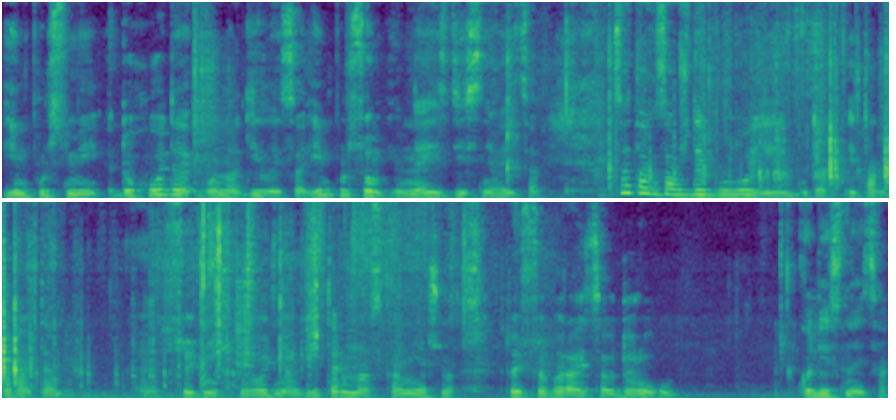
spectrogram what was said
імпульс мій доходить, вона ділиться імпульсом і в неї здійсняється. Це так завжди було і буде. І так, давайте. Е, Сьогоднішнього дня вітер у нас, звісно. Хтось збирається в дорогу. Колісниця.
